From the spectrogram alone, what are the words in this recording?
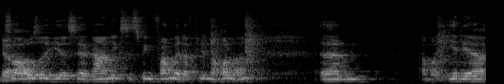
ja. zu Hause, hier ist ja gar nichts, deswegen fahren wir da viel nach Holland. Ähm, aber hier der,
